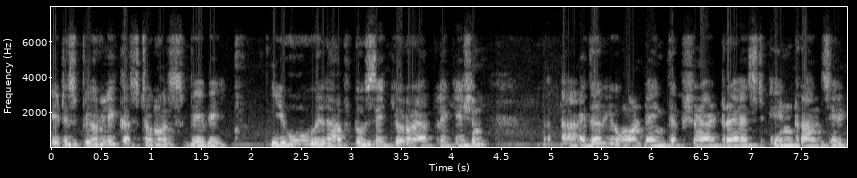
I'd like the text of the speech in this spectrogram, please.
it is purely customers baby. You will have to secure your application. Either you want encryption at rest in transit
